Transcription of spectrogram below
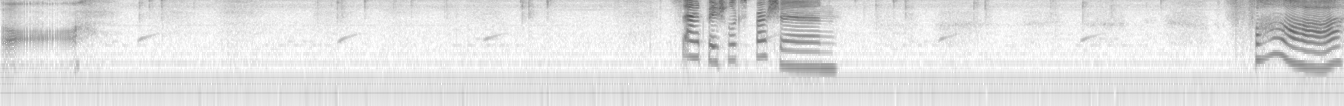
Oh. Sad facial expression. Fa.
